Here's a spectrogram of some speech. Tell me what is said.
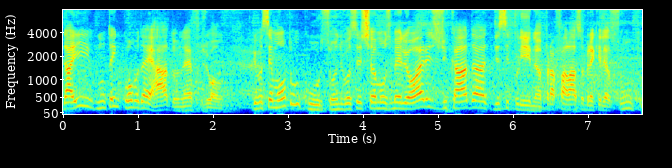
daí não tem como dar errado, né, João? Porque você monta um curso onde você chama os melhores de cada disciplina para falar sobre aquele assunto,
